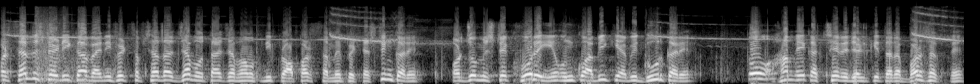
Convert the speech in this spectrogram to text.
पर सेल्फ स्टडी का बेनिफिट सबसे ज़्यादा जब होता है जब हम अपनी प्रॉपर समय पे टेस्टिंग करें और जो मिस्टेक हो रही है, उनको अभी की अभी दूर करें तो हम एक अच्छे रिज़ल्ट की तरफ़ बढ़ सकते हैं।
